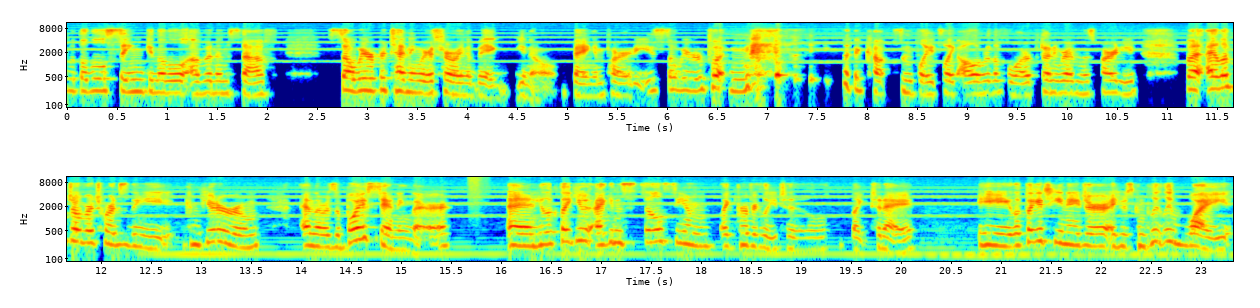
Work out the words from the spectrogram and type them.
with the little sink and the little oven and stuff. So we were pretending we were throwing a big, you know, banging parties. So we were putting the cups and plates like all over the floor, pretending we were having this party. But I looked over towards the computer room, and there was a boy standing there and he looked like you. I can still see him like perfectly till like today. He looked like a teenager. He was completely white,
